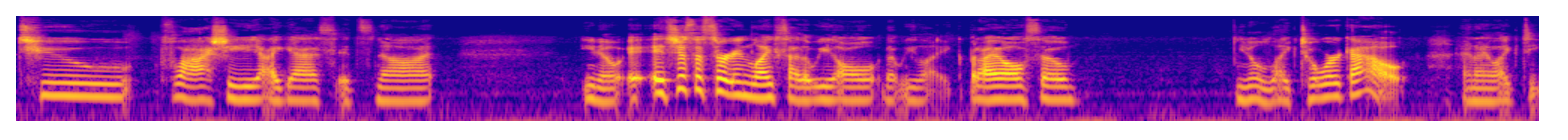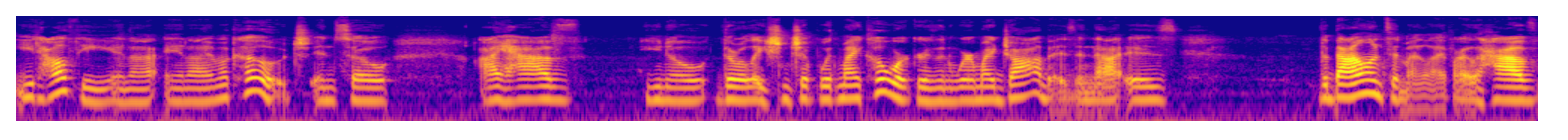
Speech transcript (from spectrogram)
too flashy, I guess. It's not, you know, it, it's just a certain lifestyle that we all that we like. But I also, you know, like to work out and I like to eat healthy and I and I'm a coach. And so I have, you know, the relationship with my coworkers and where my job is and that is the balance in my life. I have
